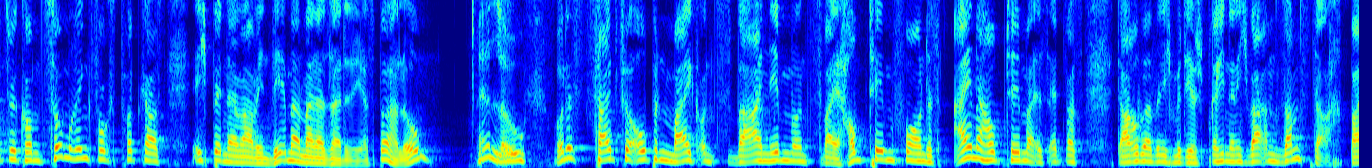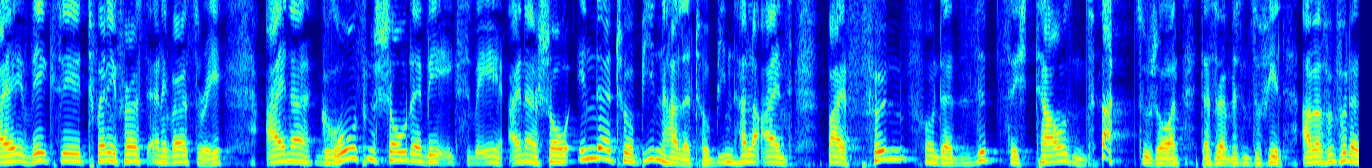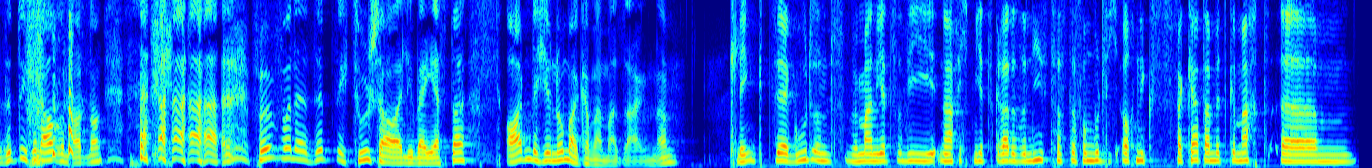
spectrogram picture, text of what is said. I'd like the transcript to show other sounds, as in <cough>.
herzlich willkommen zum Ringfuchs Podcast. Ich bin der Marvin, wie immer an meiner Seite der Jesper. Hallo. Hello. Und es ist Zeit für Open Mic und zwar nehmen wir uns zwei Hauptthemen vor und das eine Hauptthema ist etwas, darüber will ich mit dir sprechen, denn ich war am Samstag bei WXW 21st Anniversary, einer großen Show der WXW, einer Show in der Turbinenhalle, Turbinenhalle 1, bei 570.000 Zuschauern. Das wäre ein bisschen zu viel, aber 570 sind auch in Ordnung. <laughs> 570 Zuschauer, lieber Jesper. Ordentliche Nummer, kann man mal sagen. Ne? Klingt sehr gut und wenn man jetzt so die Nachrichten jetzt gerade so liest, hast du vermutlich auch nichts verkehrt damit gemacht. Ähm,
